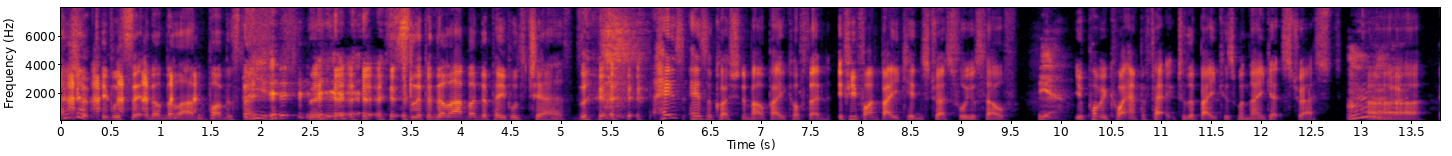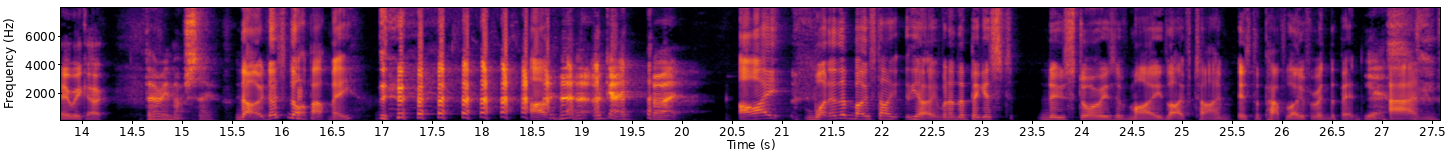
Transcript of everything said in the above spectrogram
people sitting on the lamb by mistake, slipping the lamb under people's chairs. here's here's a question about Bake Off. Then, if you find baking stressful yourself, yeah. you're probably quite empathetic to the bakers when they get stressed. Mm. Uh, Here we go. Very much so. No, no, it's not about me. Uh, okay, all right. I one of the most I you know one of the biggest news stories of my lifetime is the Pavlova in the bin. Yes. and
